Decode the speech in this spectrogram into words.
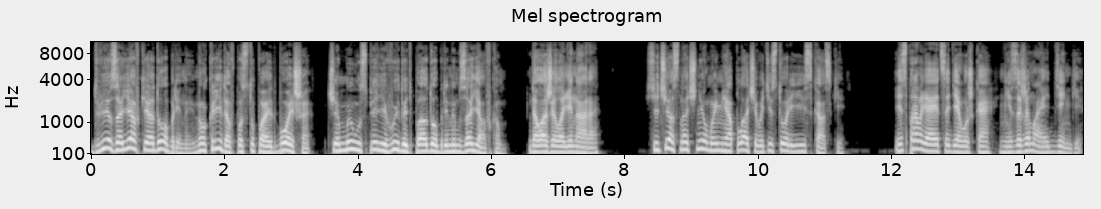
«Две заявки одобрены, но Кридов поступает больше, чем мы успели выдать по одобренным заявкам», доложила Линара. «Сейчас начнем ими оплачивать истории и сказки». Исправляется девушка, не зажимает деньги.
